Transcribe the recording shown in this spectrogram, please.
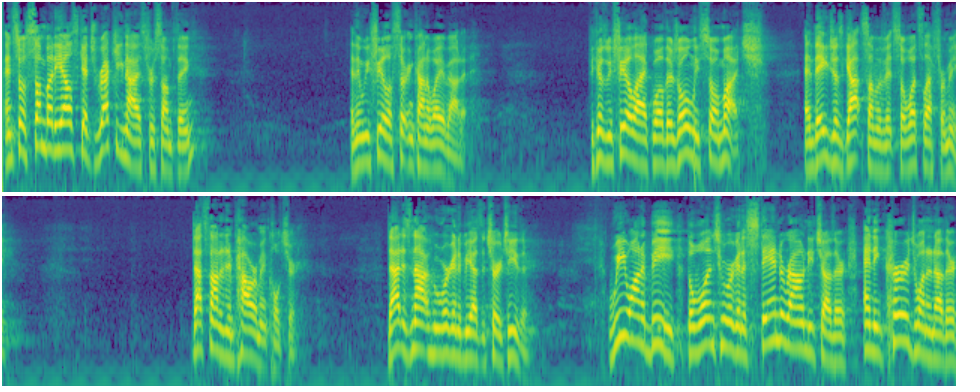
And so somebody else gets recognized for something, and then we feel a certain kind of way about it. Because we feel like, well, there's only so much, and they just got some of it, so what's left for me? That's not an empowerment culture. That is not who we're going to be as a church either. We want to be the ones who are going to stand around each other and encourage one another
